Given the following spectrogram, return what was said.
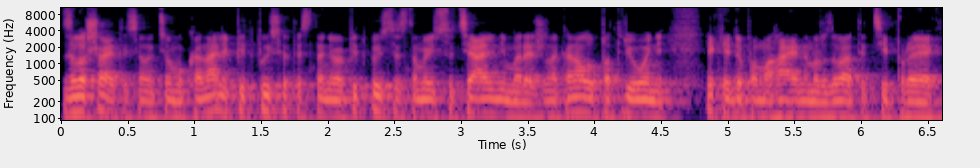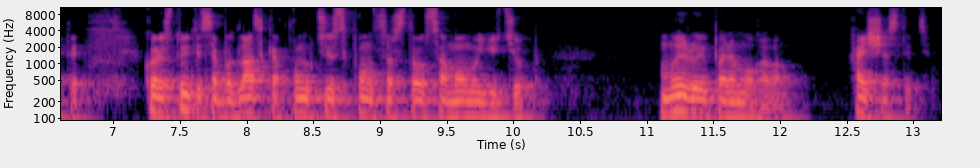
Залишайтеся на цьому каналі, підписуйтесь на нього, підписуйтесь на мої соціальні мережі, на канал у Патреоні, який допомагає нам розвивати ці проекти. Користуйтеся, будь ласка, функцією спонсорства у самому YouTube. Миру і перемоги вам. Хай щастить!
